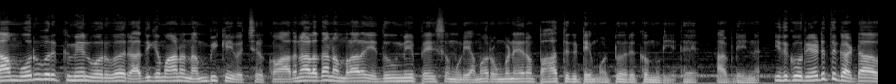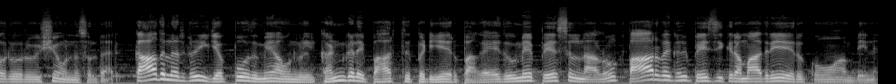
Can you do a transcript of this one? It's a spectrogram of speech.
நாம் ஒருவருக்கு மேல் ஒருவர் அதிகமான நம்பிக்கை வச்சிருக்கோம் அதனால தான் நம்மளால எதுவுமே பேச முடியாமல் ரொம்ப நேரம் பார்த்துக்கிட்டே மட்டும் இருக்க முடியுது அப்படின்னு. இதுக்கு ஒரு எடுத்துக்காட்டா அவர் ஒரு விஷயம் ஒன்று சொல்றாரு. காதலர்கள் எப்போதுமே அவங்கள் கண்களை பார்த்தபடியே இருப்பாங்க. எதுவுமே பேசலனாலும் பார்வைகள் பேசிக்கிற மாதிரியே இருக்கும் அப்படின்னு.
